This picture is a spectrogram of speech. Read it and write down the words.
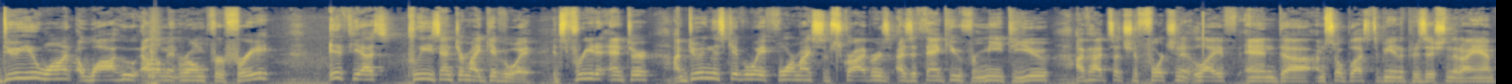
Do you want a Wahoo Element Roam for free? If yes, please enter my giveaway. It's free to enter. I'm doing this giveaway for my subscribers as a thank you from me to you. I've had such a fortunate life and uh, I'm so blessed to be in the position that I am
